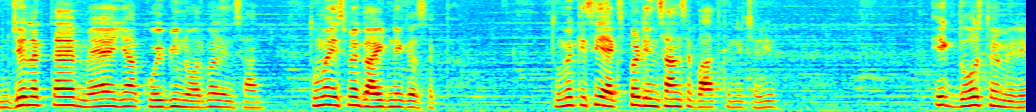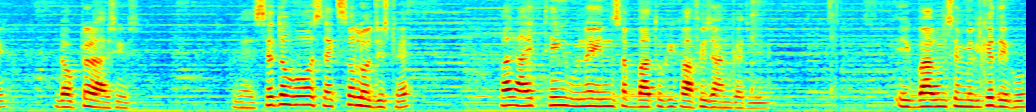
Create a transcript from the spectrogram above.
मुझे लगता है मैं या कोई भी नॉर्मल इंसान तुम्हें इसमें गाइड नहीं कर सकता। तुम्हें किसी एक्सपर्ट इंसान से बात करनी चाहिए। एक दोस्त है मेरे डॉक्टर आशीष। वैसे तो वो सेक्सोलॉजिस्ट है पर आई थिंक उन्हें इन सब बातों की काफ़ी जानकारी है। एक बार उनसे मिल के देखो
